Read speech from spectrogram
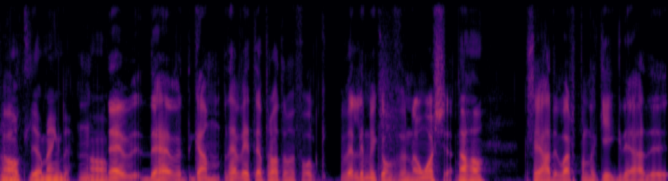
Ja. måttliga mängder. Ja. Det, det, här var ett gam, det här vet jag jag pratade med folk väldigt mycket om för några år sedan. Jaha. För jag hade varit på något gig där jag hade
